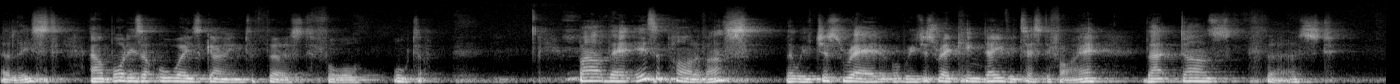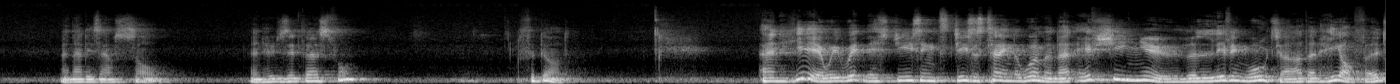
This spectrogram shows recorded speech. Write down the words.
at least, our bodies are always going to thirst for water. But there is a part of us that we've just read, we've just read King David testify, that does thirst, and that is our soul. And who does it thirst for? For God. And here we witness Jesus, Jesus telling the woman that if she knew the living water that he offered,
